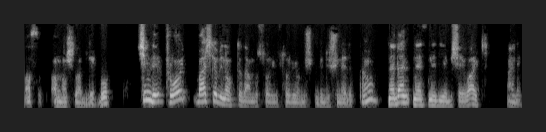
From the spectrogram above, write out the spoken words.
nasıl anlaşılabilir bu? Şimdi Freud başka bir noktadan bu soruyu soruyormuş gibi düşünelim tamam? Neden nesne diye bir şey var ki? Hani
